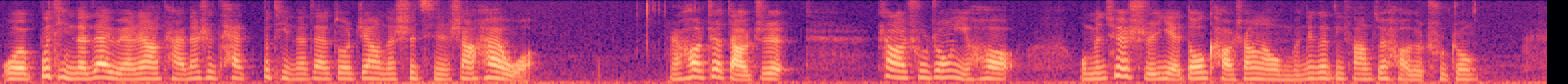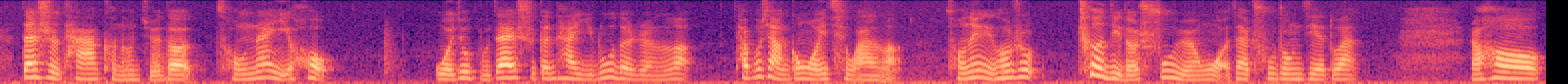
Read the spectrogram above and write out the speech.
我不停的在原谅他，但是他不停的在做这样的事情伤害我。然后这导致上了初中以后，我们确实也都考上了我们那个地方最好的初中，但是他可能觉得从那以后，我就不再是跟他一路的人了。他不想跟我一起玩了，从那以后是彻底的疏远我，在初中阶段。然后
